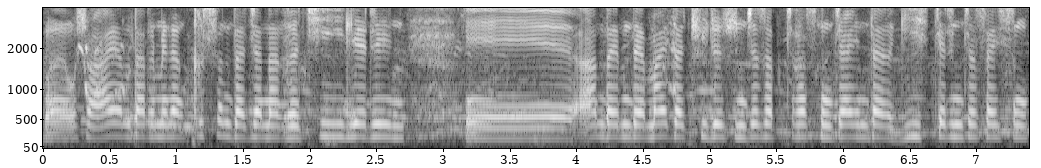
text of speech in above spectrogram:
э, ошо аялдар менен кышында жанагы чийлерин э, андай мындай майда чүйдөсүн жасап чыгасың жайында кийистерин жасайсың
